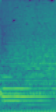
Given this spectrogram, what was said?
you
